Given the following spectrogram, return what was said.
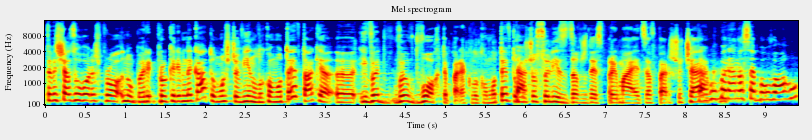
Ти весь час говориш про ну про керівника, тому що він локомотив, так я е, і ви, ви вдвох тепер як локомотив, тому Так. що соліст завжди сприймається в першу чергу, Так. бере на себе увагу.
